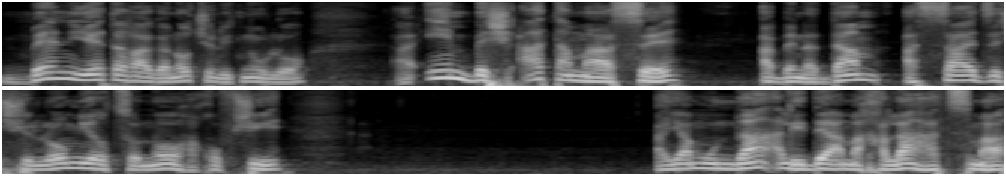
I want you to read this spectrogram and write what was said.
בין יתר ההגנות שניתנו לו, האם בשעת המעשה הבן אדם עשה את זה שלא מרצונו החופשי, היה מונע על ידי המחלה עצמה,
